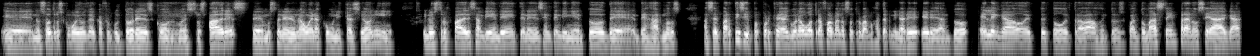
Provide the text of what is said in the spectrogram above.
eh, nosotros como hijos de cafecultores con nuestros padres debemos tener una buena comunicación y, y nuestros padres también deben tener ese entendimiento de dejarnos hacer partícipes, porque de alguna u otra forma nosotros vamos a terminar heredando el legado de, todo el trabajo. Entonces, cuanto más temprano se haga,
